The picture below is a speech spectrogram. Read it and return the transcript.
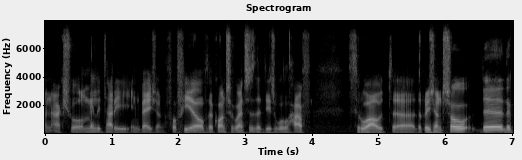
an actual military invasion for fear of the consequences that this will have throughout uh, the region. So the, the,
